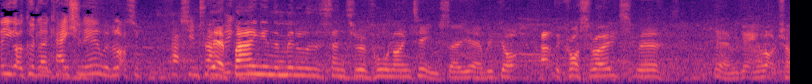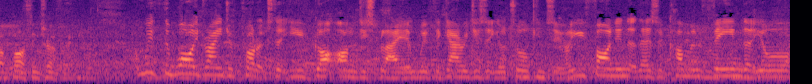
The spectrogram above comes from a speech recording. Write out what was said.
Oh, you got a good location here with lots of passing traffic. Yeah, bang in the middle of the centre of Hall 19. So yeah, we've got at the crossroads. We're yeah, we're getting a lot of tra- passing traffic. and with the wide range of products that you've got on display and with the garages that you're talking to, are you finding that there's a common theme that you're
